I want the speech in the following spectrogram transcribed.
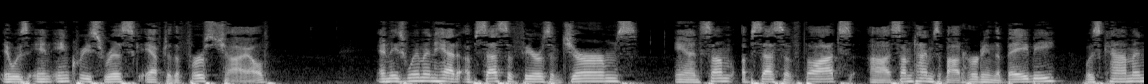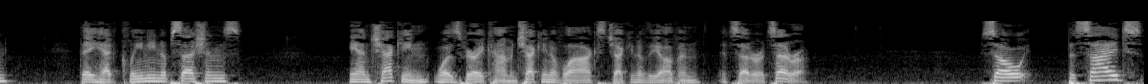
It was in increased risk after the first child. And these women had obsessive fears of germs and some obsessive thoughts, uh, sometimes about hurting the baby was common. They had cleaning obsessions, and checking was very common. Checking of locks, checking of the oven, etc., etc. So, besides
